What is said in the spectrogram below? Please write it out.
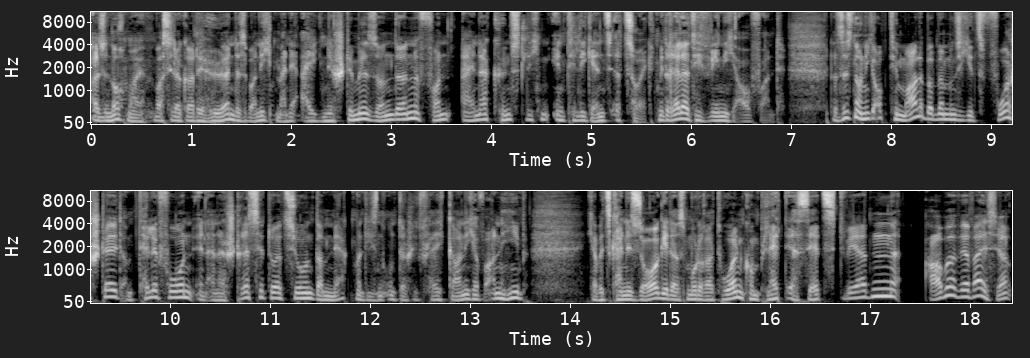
Also nochmal, was Sie da gerade hören, das war nicht meine eigene Stimme, sondern von einer künstlichen Intelligenz erzeugt, mit relativ wenig Aufwand. Das ist noch nicht optimal, aber wenn man sich jetzt vorstellt, am Telefon in einer Stresssituation, dann merkt man diesen Unterschied vielleicht gar nicht auf Anhieb. Ich habe jetzt keine Sorge, dass Moderatoren komplett ersetzt werden, aber wer weiß, ja,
